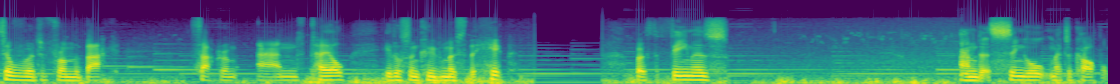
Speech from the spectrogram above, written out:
several vertebrae from the back, sacrum and tail. It also included most of the hip, both the femurs, and a single metacarpal.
